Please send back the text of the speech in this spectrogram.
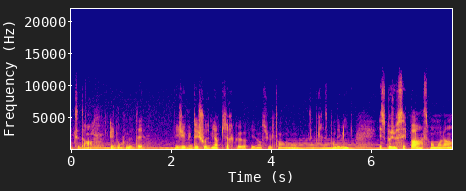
etc. Et donc je me tais. Et j'ai vu des choses bien pires que les insultes hein, dans cette crise pandémique. Et ce que je sais pas à ce moment-là,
